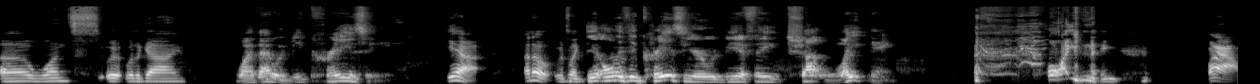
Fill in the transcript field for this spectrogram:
uh, once with, with a guy. Why, that would be crazy. Yeah, I know. It's like The only thing crazier would be if they shot lightning. lightning. Wow.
